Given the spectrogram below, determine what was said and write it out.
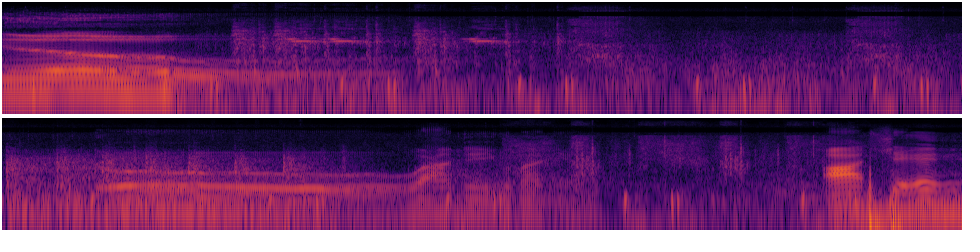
No. 노 아니야 이건 아니야. 아 쉣.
